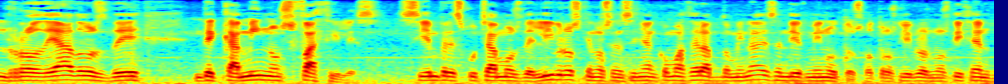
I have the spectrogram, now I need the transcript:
rodeados de, caminos fáciles. Siempre escuchamos de libros que nos enseñan cómo hacer abdominales en 10 minutos. Otros libros nos dicen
